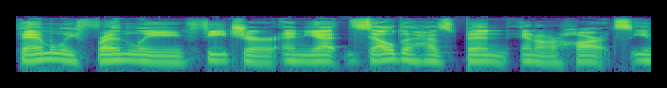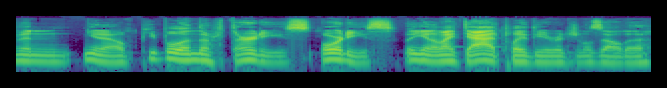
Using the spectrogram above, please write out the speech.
family friendly feature and yet zelda has been in our hearts even you know people in their 30s 40s you know my dad played the original zelda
